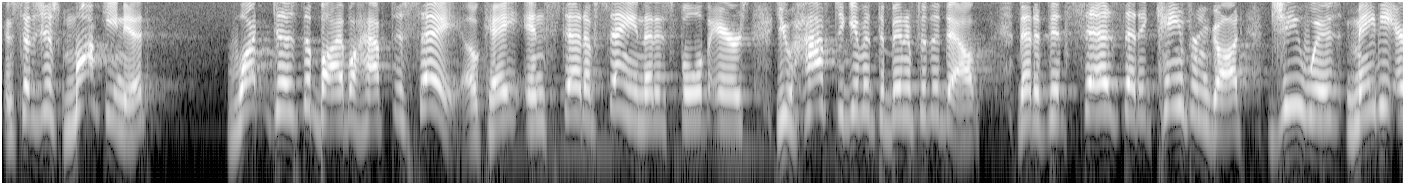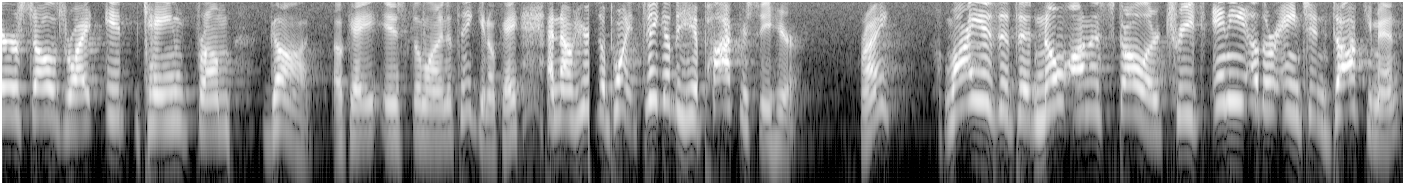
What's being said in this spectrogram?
instead of just mocking it, what does the Bible have to say? Okay, instead of saying that it's full of errors, you have to give it the benefit of the doubt that if it says that it came from God, gee whiz, maybe Aristotle's right, it came from God. Okay, is the line of thinking. Okay, and now here's the point think of the hypocrisy here, right? Why is it that no honest scholar treats any other ancient document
